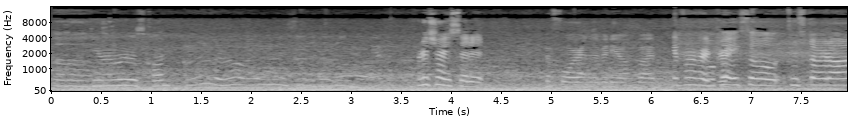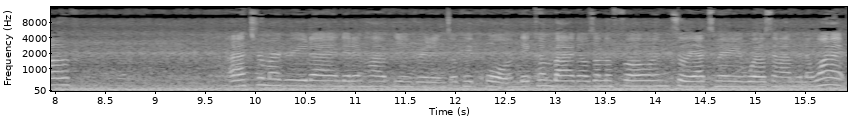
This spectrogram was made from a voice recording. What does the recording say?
Do you remember what it was called? Pretty sure I said it before in the video, but for her okay, so to start off, I asked for margarita and they didn't have the ingredients. Okay, cool. And they come back, I was on the phone, so they asked Mary what else I'm gonna want.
